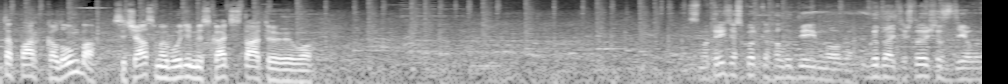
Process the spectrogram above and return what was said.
Это парк Колумба. Сейчас мы будем искать статую его. Смотрите, сколько голубей много. Угадайте, что я сейчас сделаю.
